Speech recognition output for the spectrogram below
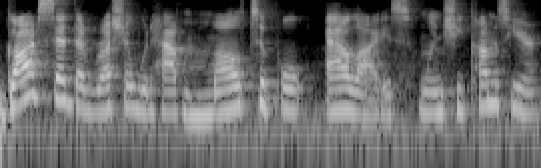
God said that Russia would have multiple allies when she comes here.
